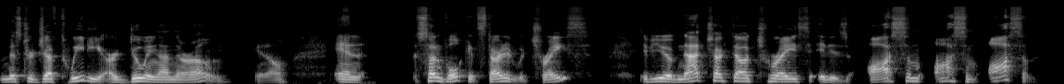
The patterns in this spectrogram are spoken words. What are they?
Mr. Jeff Tweedy are doing on their own, you know. And Son Volt gets started with Trace. If you have not checked out Trace, it is awesome, awesome, awesome.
